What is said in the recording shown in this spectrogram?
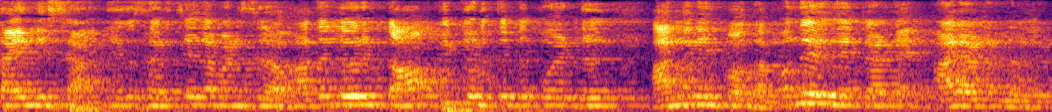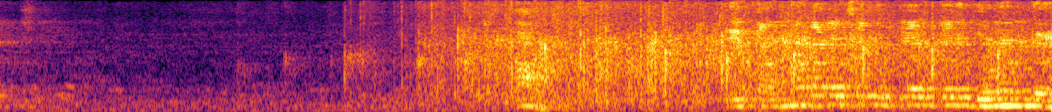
scientist ആണ്. സെർച്ച് ചെയ്താൽ മനസ്സിലാവും. അതിൽ ഒരു ടോപ്പിക് എടുത്തിട്ട് പോയിട്ട് അങ്ങനെ പോകാം. ഒന്ന് എഴുന്നേറ്റാട്ടെ. ആരാണുള്ളത് ആ ഈ കണ്ണട കുട്ടികൾക്ക് ഒരു ഗുണമുണ്ട്.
